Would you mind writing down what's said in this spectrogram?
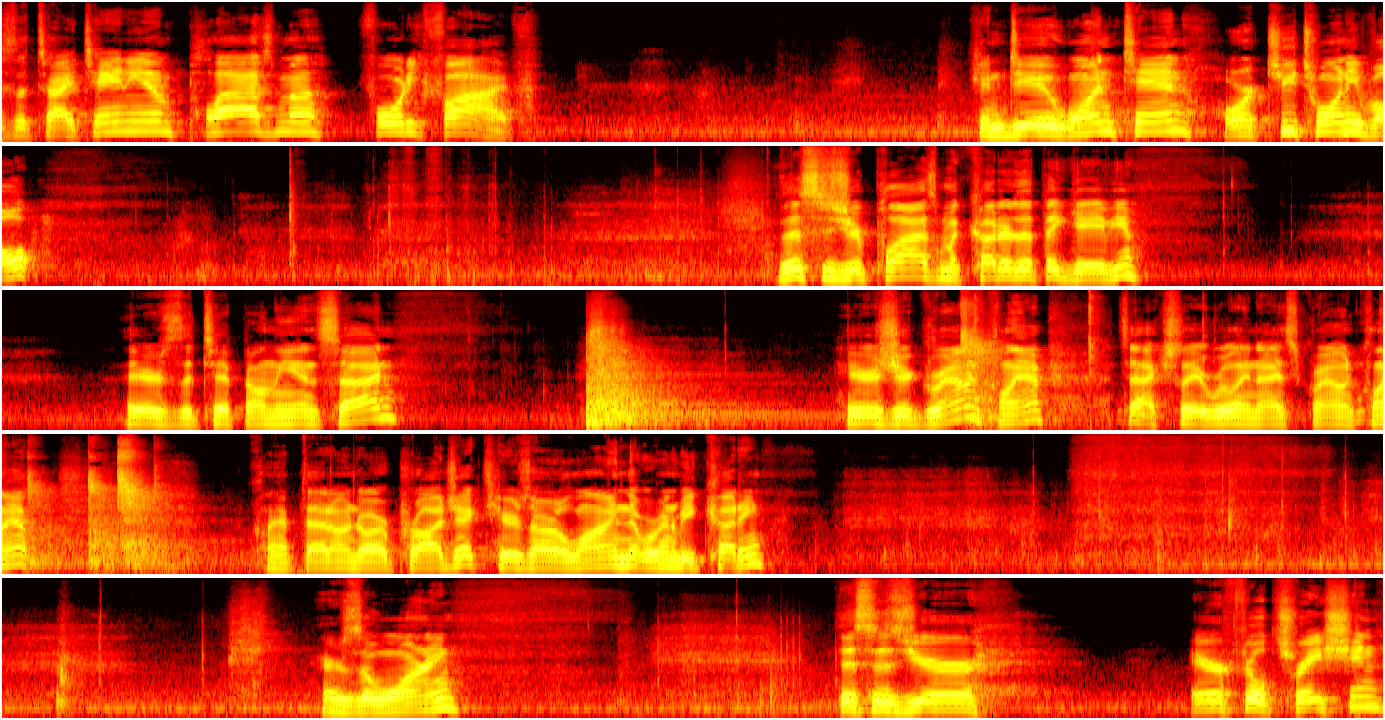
The Titanium Plasma 45. Can do 110 or 220 volt. This is your plasma cutter that they gave you. There's the tip on the inside. Here's your ground clamp. It's actually a really nice ground clamp. Clamp that onto our project. Here's our line that we're going to be cutting. Here's the warning. This is your air filtration.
